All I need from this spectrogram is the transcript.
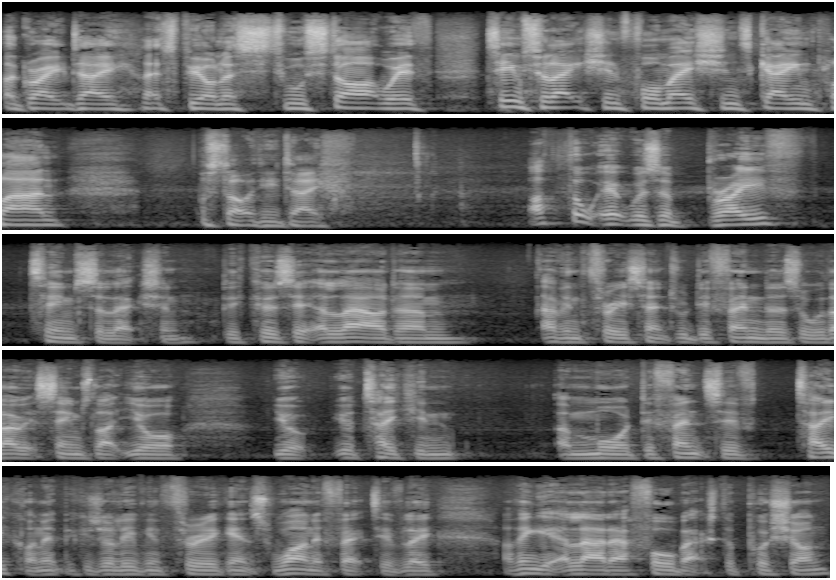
a great day, let's be honest. We'll start with team selection, formations, game plan. We'll start with you, Dave. I thought it was a brave team selection because it allowed um, having three central defenders. Although it seems like you're you're, you're taking a more defensive take on it because you're leaving three against one effectively. I think it allowed our fullbacks to push on.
